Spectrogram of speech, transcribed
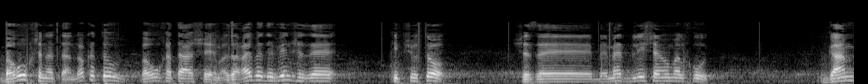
ברוך שנתן, לא כתוב ברוך אתה השם. אז הרייבד הבין שזה כפשוטו, שזה באמת בלי שם ומלכות, גם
